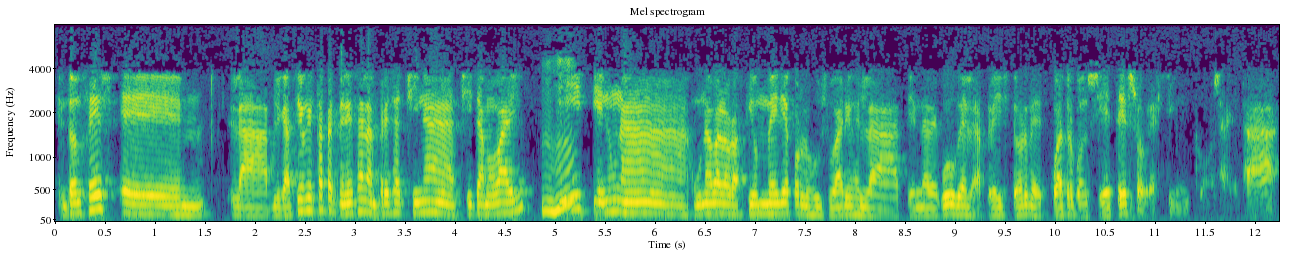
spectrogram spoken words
Entonces, eh, la aplicación esta pertenece a la empresa china Chita Mobile y tiene una, una valoración media por los usuarios en la tienda de Google, la Play Store, de 4,7 sobre 5. O sea, que está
